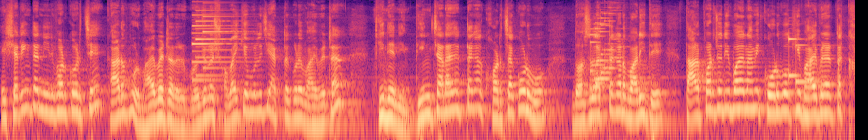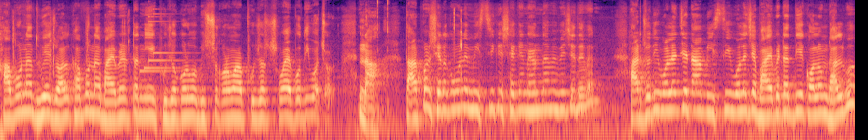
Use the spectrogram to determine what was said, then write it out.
এই সেটিংটা নির্ভর করছে কার উপর? ভাইবেটারের উপর। ওই জন্য সবাইকে বলেছি একটা করে ভাইব্রেটার কিনে নিন। তিন, চার হাজার টাকা খরচা করব, দশ লাখ টাকার বাড়িতে। তারপর যদি বলেন, আমি করব কি? ভাইব্রেটারটা খাব না, ধুয়ে জল খাব না, ভাইব্রেটারটা নিয়ে পুজো করব, বিশ্বকর্মার পুজোর সময় প্রতি বছর? না। তারপর সেরকম হলে মিস্ত্রিকে সেকেন্ড হ্যান্ড দামে বেচে দেবেন। আর যদি বলেন যে, না, মিস্ত্রি বলেছে ভাইব্রেটার দিয়ে কলম ঢালবো,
